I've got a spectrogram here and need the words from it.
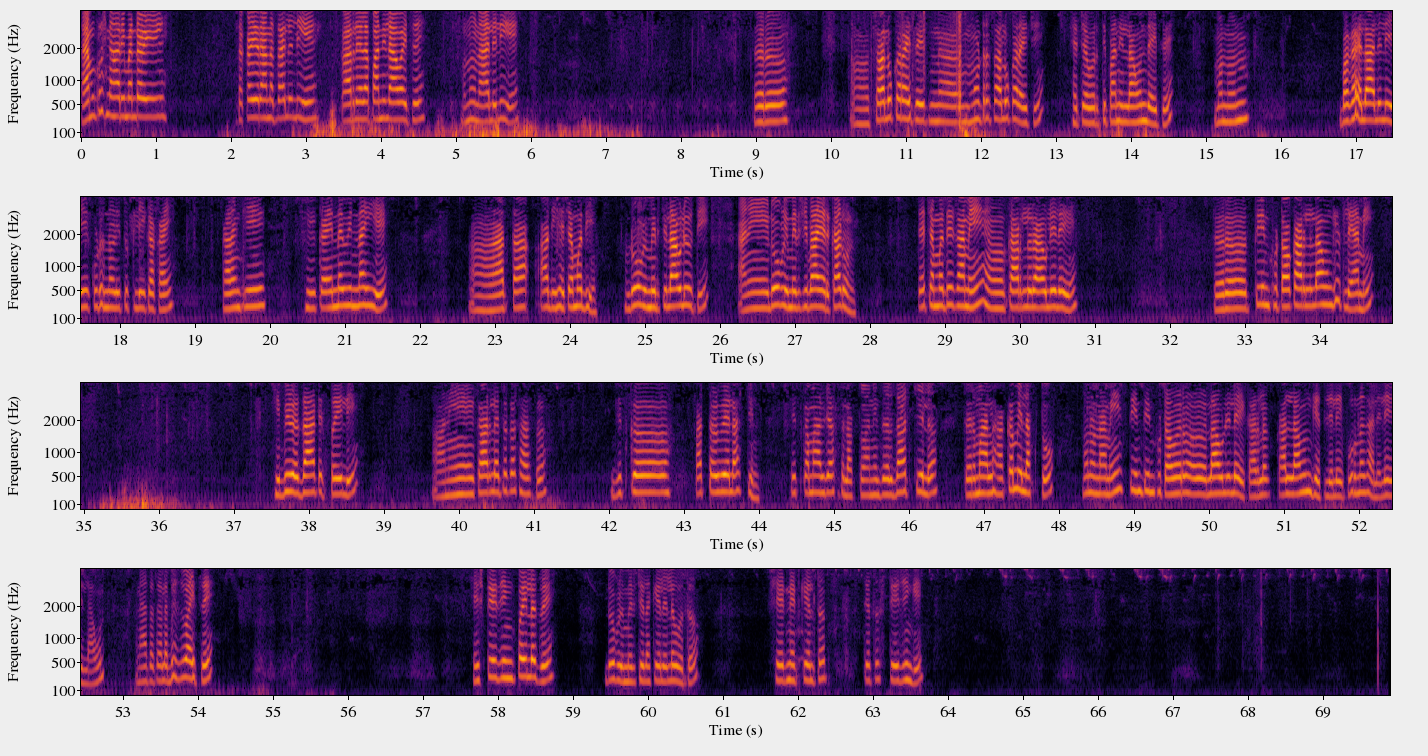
रामकृष्ण हरी मंडळी सकाळी रानात आलेली आहे. कारल्याला पाणी लावायचंय म्हणून आलेली आहे. तर चालू करायचं आहे मोटर चालू करायची. ह्याच्यावरती पाणी लावून द्यायचं आहे म्हणून बघायला आलेली आहे कुठं नळी तुटली का काय. कारण की ही काही नवीन नाही आहे आता आधी ह्याच्यामध्ये डोबळी मिरची लावली होती आणि डोबळी मिरची बाहेर काढून त्याच्यामध्येच आम्ही कारलं लावलेलं आहे. तर तीन फुटावर कारलं लावून घेतले आम्ही. ही बिळ दाट आहेत पहिली. आणि कारल्याचं कसं असतं जितकं पातळ वेल असतील तितका माल जास्त लागतो. आणि जर दाट केलं तर माल हा कमी लागतो. म्हणून आम्ही तीन तीन फुटावर लावलेलं आहे. कारलं काल लावून घेतलेलं आहे पूर्ण झालेलं आहे लावून. आणि आता त्याला भिजवायचं आहे हे स्टेजिंग पहिलंच आहे. डोबळी मिरचीला केलेलं होतं. शेडनेट केलं तर त्याचं स्टेजिंग आहे.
